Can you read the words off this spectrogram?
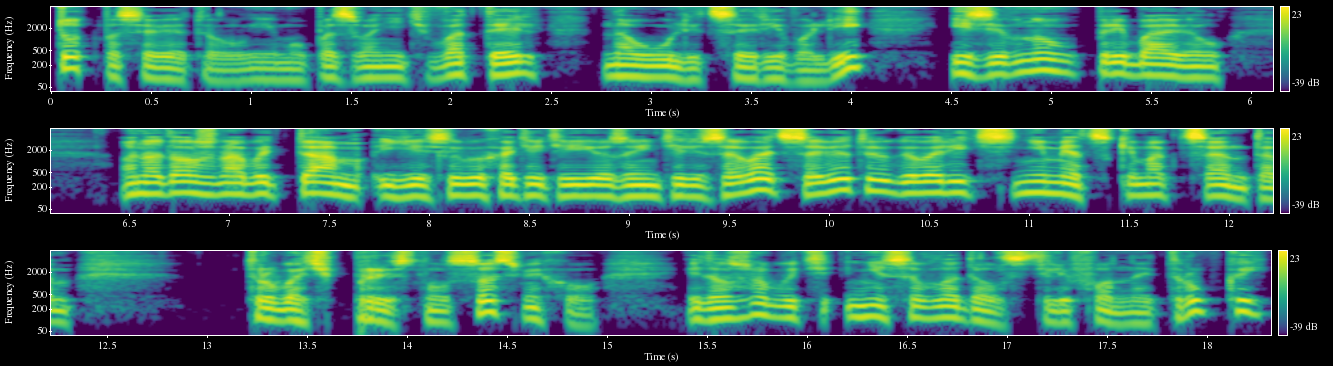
Тот посоветовал ему позвонить в отель на улице Риволи и, зевнув, прибавил «Она должна быть там, если вы хотите ее заинтересовать, советую говорить с немецким акцентом». Трубач прыснул со смеху и, должно быть, не совладал с телефонной трубкой.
